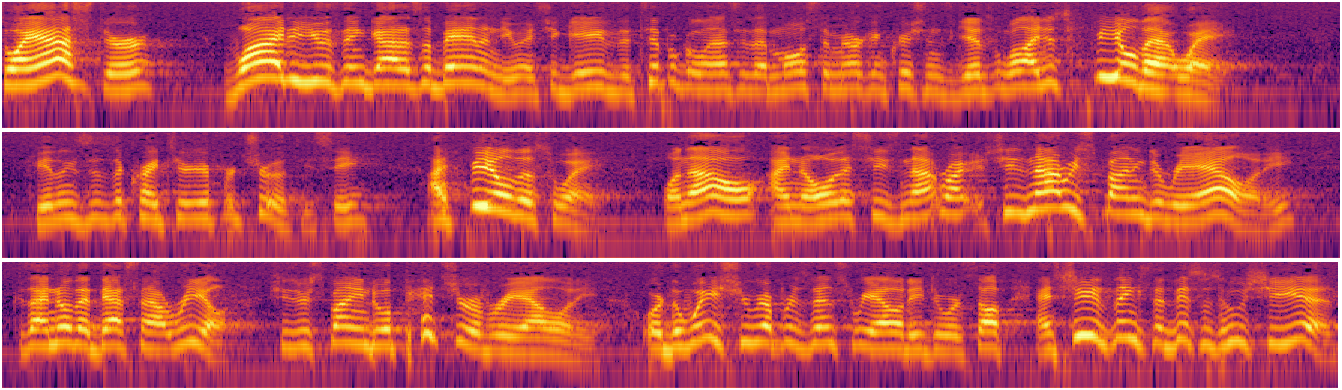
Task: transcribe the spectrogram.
So I asked her, Why do you think God has abandoned you? And she gave the typical answer that most American Christians give Well, I just feel that way. Feelings is the criteria for truth, you see? I feel this way. Well, now I know that she's not right. She's not responding to reality because I know that that's not real. She's responding to a picture of reality or the way she represents reality to herself, and she thinks that this is who she is,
